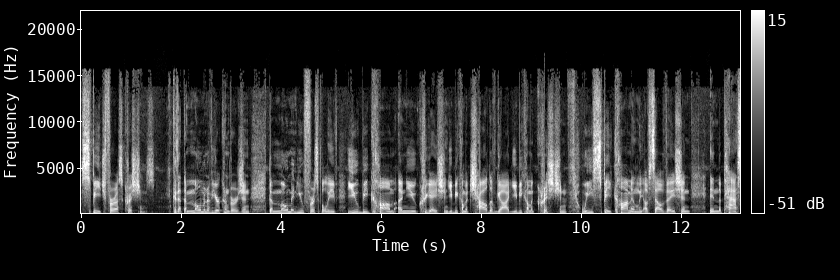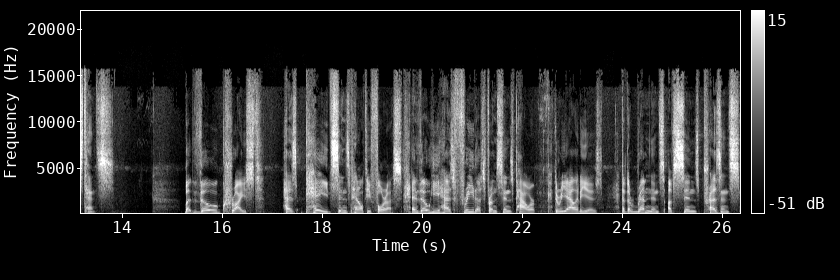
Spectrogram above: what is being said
speech for us Christians. Because at the moment of your conversion, the moment you first believe, you become a new creation. You become a child of God. You become a Christian. We speak commonly of salvation in the past tense. But though Christ has paid sin's penalty for us, and though he has freed us from sin's power, the reality is that the remnants of sin's presence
